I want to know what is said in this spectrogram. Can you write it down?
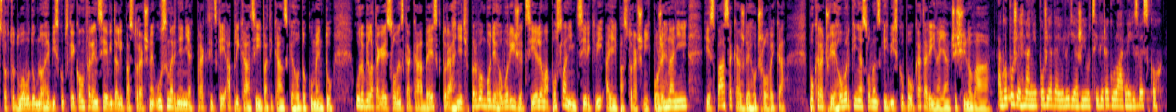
Z tohto dôvodu mnohé biskupské konferencie vydali pastoračné úsmernenia k praktickej aplikácii vatikánskeho dokumentu. Urobila tak aj slovenská KBS, ktorá hneď v prvom bode hovorí, že cieľom a poslaním cirkvy a jej pastoračných požehnaní je spása každého človeka. Pokračuje hovorkyňa slovenských biskupov Katarína Jančišinová. Ak o požehnanie požiadajú ľudia žijúci v irregulárnych zväzkoch,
